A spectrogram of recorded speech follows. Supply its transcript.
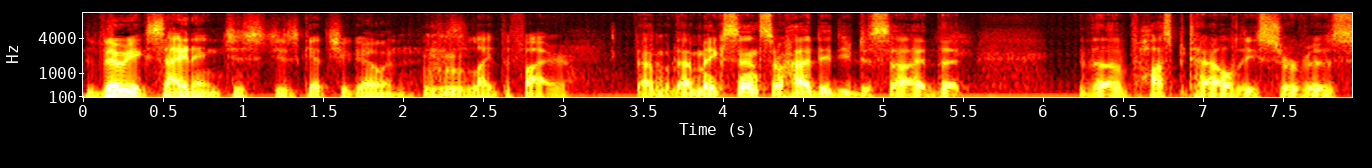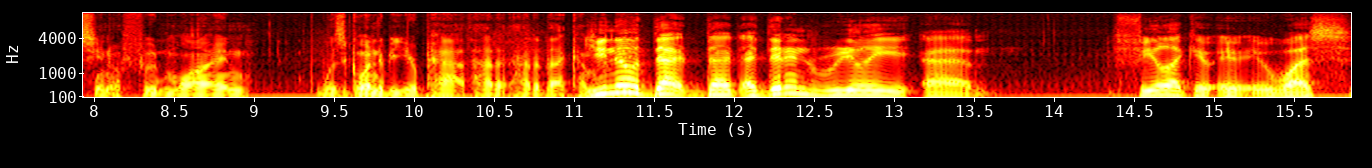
very exciting. Just just gets you going. Mm-hmm. Just light the fire. That, that makes sense. So, how did you decide that the hospitality service, you know, food and wine, was going to be your path? How did, how did that come? You know be? that that I didn't really um, feel like it, it, it was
